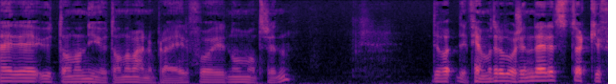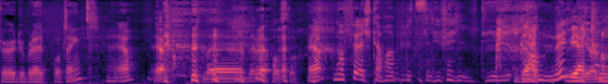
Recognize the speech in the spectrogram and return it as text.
er utdanna, nyutdanna vernepleier for noen måneder siden. Det var er 35 år siden. Det er et stykke før du ble påtenkt. Ja. Ja, det, det vil jeg påstå. Nå følte jeg meg plutselig veldig gammel. Vi er, to,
